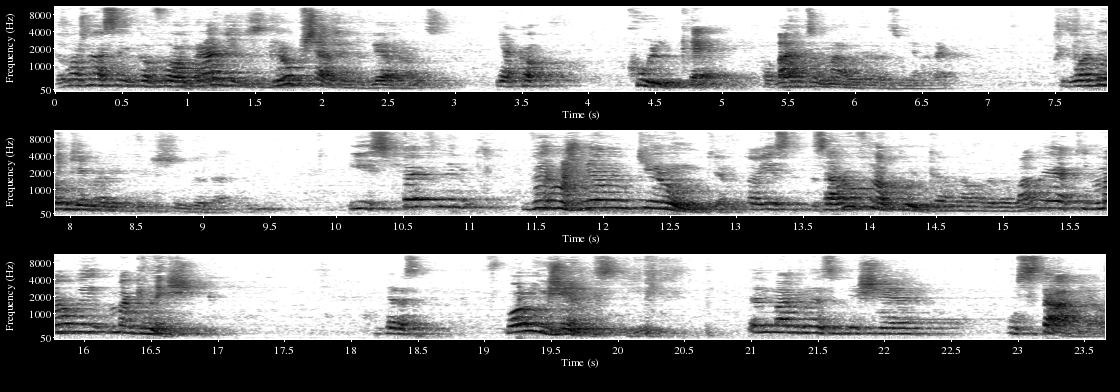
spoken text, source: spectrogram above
To można sobie go wyobrazić z grubsza rzecz biorąc, jako kulkę o bardzo małych rozmiarach, z ładunkiem elektrycznym dodatnim i z pewnym wyróżnionym kierunkiem. To jest zarówno kulka naładowana, jak i mały magnesik. I teraz w polu ziemskim ten magnes by się ustawiał,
